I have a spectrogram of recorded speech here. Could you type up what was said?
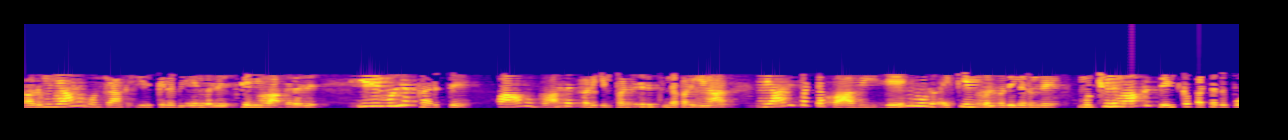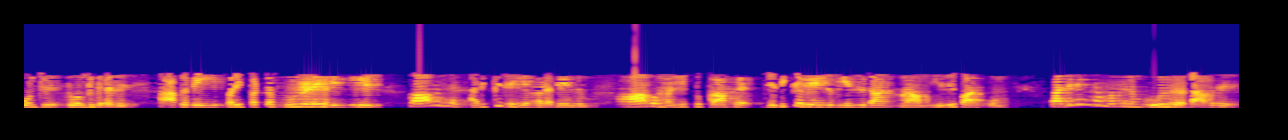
கடுமையான ஒன்றாக இருக்கிறது என்பது தெளிவாகிறது. இதில் உள்ள கருத்து பாவம் வாசற்படியில் படுத்திருக்கின்றபடியினால் வியாதிப்பட்ட பாவி தேவனோடு ஐக்கியம் கொள்வதிலிருந்து முற்றிலுமாக தெரிக்கப்பட்டது போன்று தோன்றுகிறது. ஆகவே இப்படிப்பட்ட சூழ்நிலைகளின் கீழ் பாவங்கள் அறிக்கை செய்யப்பட வேண்டும். பாவ மன்னிப்புக்காக ஜெபிக்க வேண்டும் என்றுதான் நாம் எதிர்பார்ப்போம். பதினைந்தாம் வசனம் கூறுகிறதாவது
